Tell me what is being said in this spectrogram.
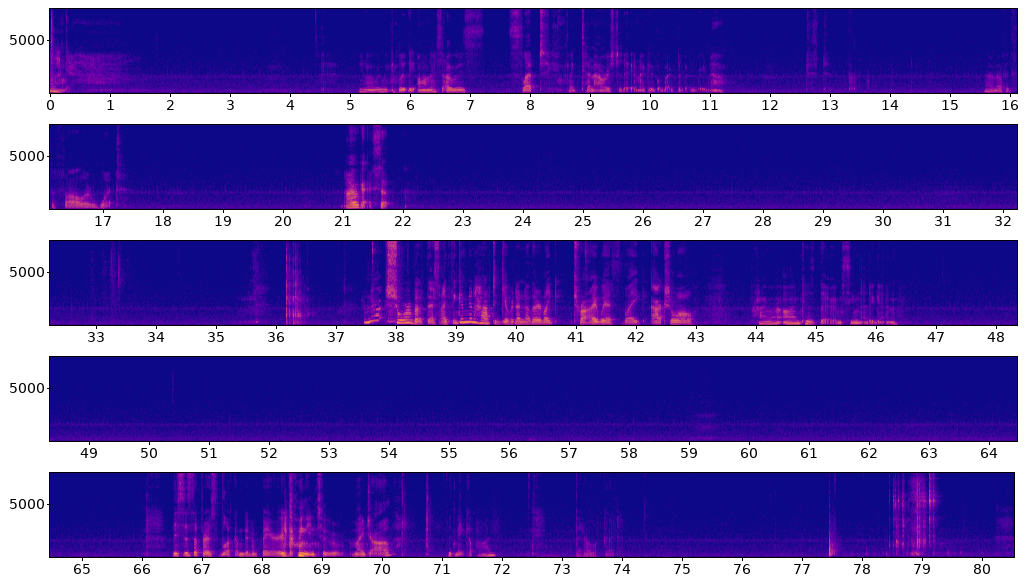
Okay. You know, I'm going to be completely honest. I was slept like 10 hours today and I could go back to bed right now. Just, I don't know if it's the fall or what. Okay, so sure about this. I think I'm going to have to give it another, like, try with, like, actual primer on. Because there, I'm seeing that again. This is the first look I'm going to wear going into my job with makeup on. Better look good. I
